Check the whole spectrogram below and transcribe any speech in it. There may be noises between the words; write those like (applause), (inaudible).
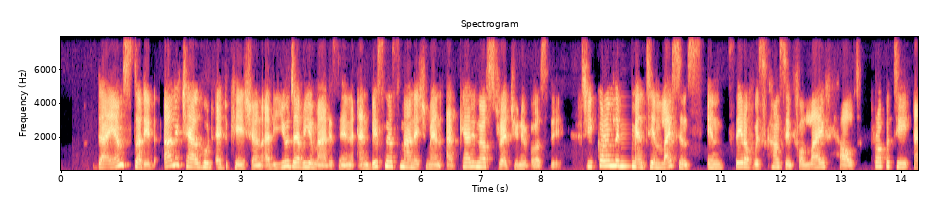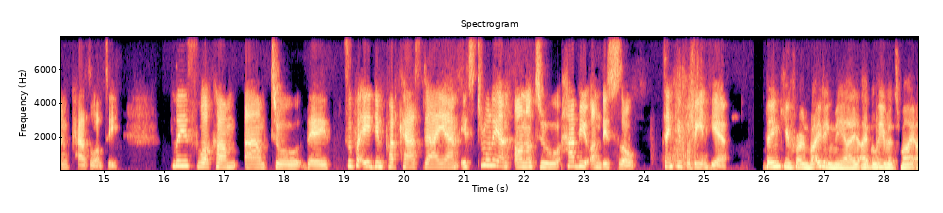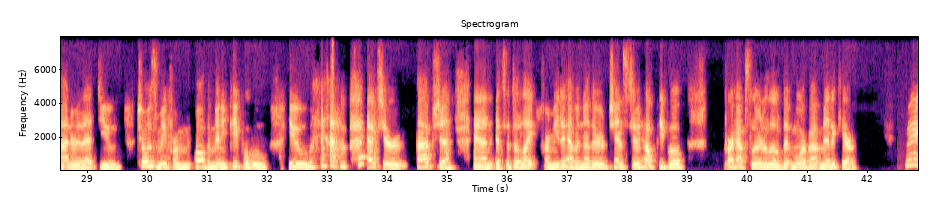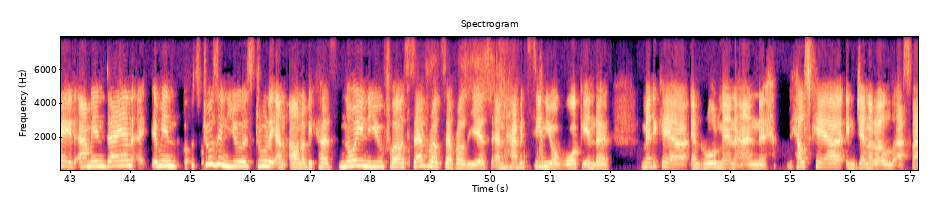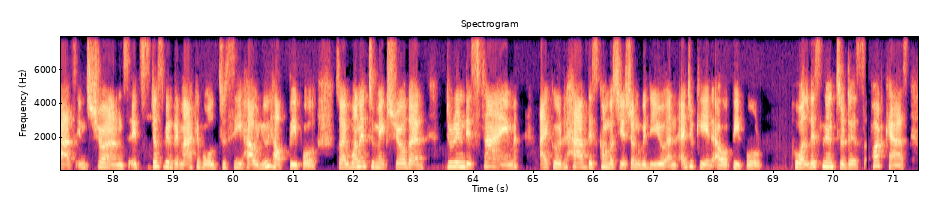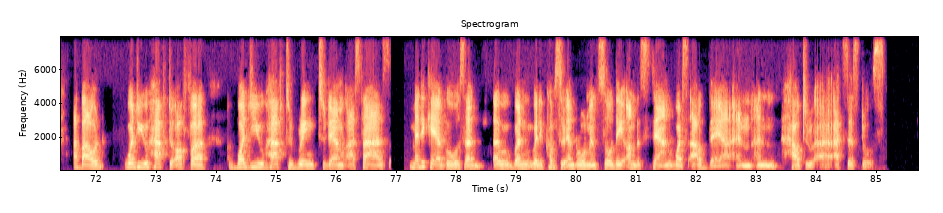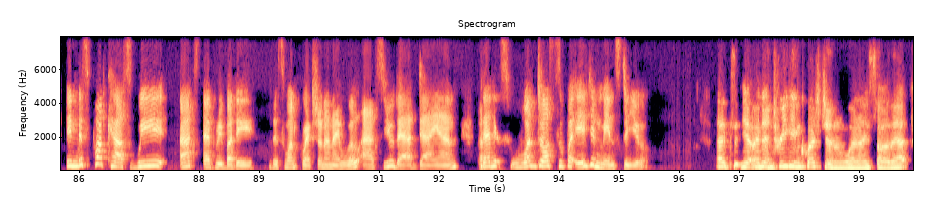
Diane studied early childhood education at UW Madison and business management at Cardinal Stritch University. She currently maintains license in state of Wisconsin for life, health, property, and casualty. Please welcome um, to the Super Aging Podcast, Diane. It's truly an honor to have you on this show. Thank you for being here. Thank you for inviting me. I, I, believe it's my honor that you chose me from all the many people who you (laughs) have at your option. And it's a delight for me to have another chance to help people perhaps learn a little bit more about Medicare. Right. I mean, Diane, I mean, choosing you is truly an honor because knowing you for several, several years and having seen your work in the Medicare enrollment and healthcare in general, as far as insurance, it's just been remarkable to see how you help people. So I wanted to make sure that during this time, I could have this conversation with you and educate our people who are listening to this podcast about what do you have to offer, what do you have to bring to them as far as Medicare goes and uh, when when it comes to enrollment, so they understand what's out there and and how to uh, access those. In this podcast, we ask everybody this one question, and I will ask you that, Diane. That is, what does super aging means to you? That's yeah, an intriguing question. When I saw that,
